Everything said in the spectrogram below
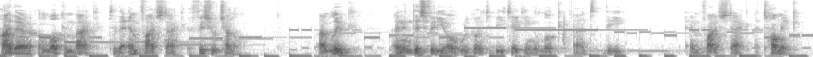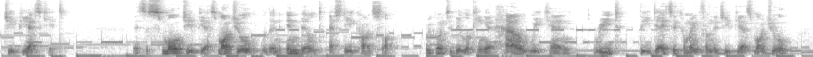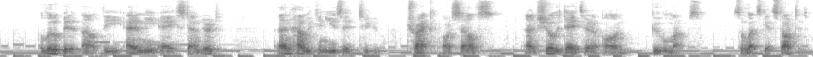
Hi there, and welcome back to the M5 Stack official channel. I'm Luke, and in this video, we're going to be taking a look at the M5 Stack Atomic GPS kit. It's a small GPS module with an inbuilt SD card slot. We're going to be looking at how we can read the data coming from the GPS module, a little bit about the NMEA standard and how we can use it to track ourselves and show the data on Google Maps. So let's get started.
